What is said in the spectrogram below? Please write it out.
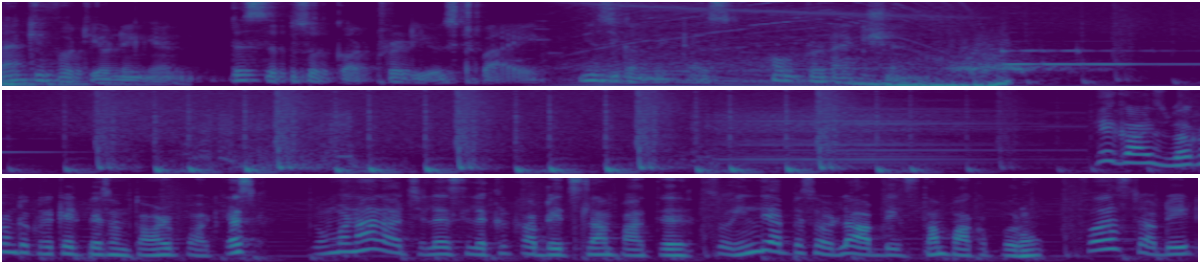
Thank you for tuning in. This episode got produced by Musical Makers Home Production. Hey guys welcome to cricket பேசும் தமிழ் பாட்காஸ்ட் ரொம்ப நாள் ஆச்சுல சில கிரிக்கெட் அப்டேட்ஸ்லாம் பார்த்து ஸோ இந்த எபிசோடில் அப்டேட்ஸ் தான் பார்க்க போகிறோம் first update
